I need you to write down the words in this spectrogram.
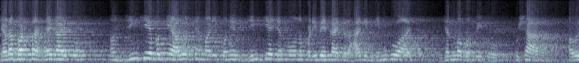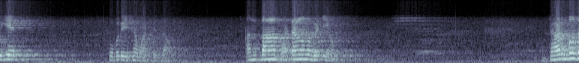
ಜಡ ಬರ್ತಾ ಹೇಗಾಯ್ತು? ಅವನು ಜಿಂಕೆಯ ಬಗ್ಗೆ ಆಲೋಚನೆ ಮಾಡಿ ಕೊನೆಯಲ್ಲಿ ಜಿಂಕೆಯ ಜನ್ಮವನ್ನು ಪಡಿಬೇಕಾಯ್ತಲ್ಲ ಹಾಗೆ ನಿಮಗೂ ಆ ಜನ್ಮ ಬಂದಿತ್ತು ಹುಷಾರ. ಅವರಿಗೆ ಉಪದೇಶ ಮಾಡ್ತಿದ್ದ ಅಂತಹ ಘಟಾನುಘಟಿ ಅವನು. ಧರ್ಮದ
